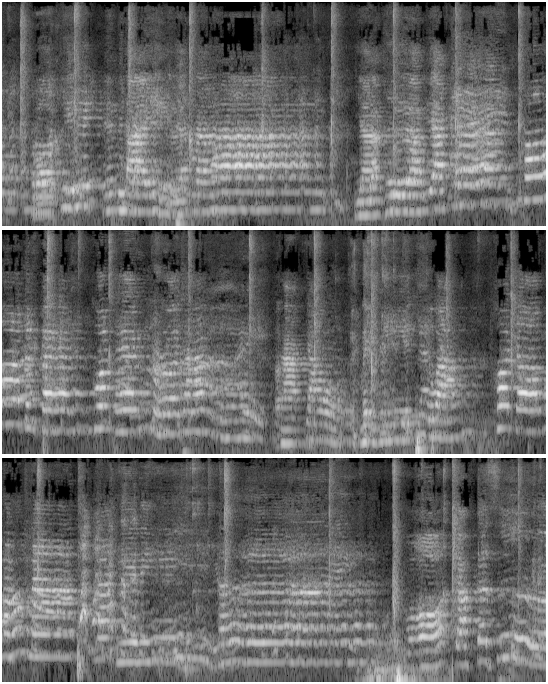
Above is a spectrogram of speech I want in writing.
ษโปรดคิดเห็นใจเหลือนานอย่าเคืองอย่าแค้นขอเป็นแฟนควงแขนรอยช้ำหากเจ้าไม่มีที่หวัง ขอจองน้องนานาทีนี้เออ ขอจับแต่เสื้อ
